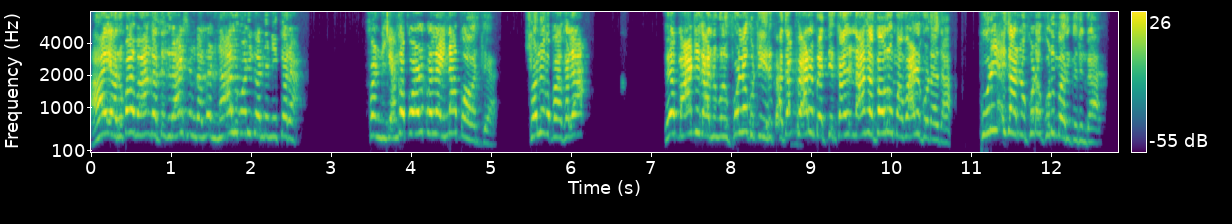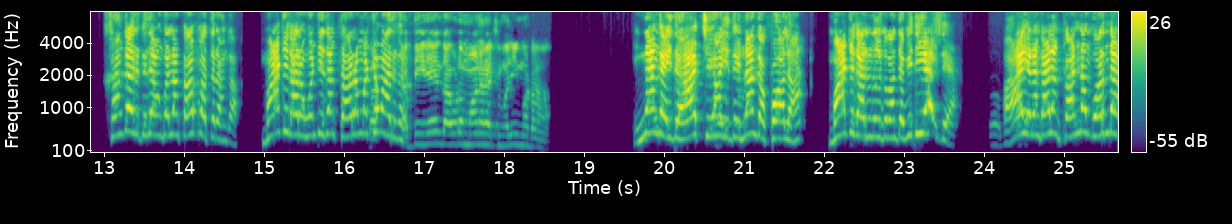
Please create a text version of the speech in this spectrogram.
ஆயிரம் ரூபாய் வாங்கறதுக்கு ரேஷன் கடையில நாலு மணிக்கு வந்து நிக்கிறேன். இப்ப நீ எங்க பொழப்பெல்லாம் என்ன போறது சொல்லுங்க பாக்கலாம் ஏ மாட்டுக்காரனுங்களுக்கு புள்ள குட்டி இருக்காதா பேரம் பேத்தி இருக்காது நாங்க கௌரவமா வாழக்கூடாதா? குடிகாரனு கூட குடும்பம் இருக்குதுங்க. சங்கம் இருக்குது. அவங்க எல்லாம் காப்பாத்துறாங்க. மாட்டுக்காரன் ஒண்டி தான் தரமட்டமா இருக்கு கூட மாநகராட்சி மதிக்க மாட்டாங்க என்னங்க இது ஆட்சியா? இது என்னங்க கோலம்? மாட்டுக்காரங்களுக்கு வந்த விதியா இது? ஆயிரம் காலம் கண்ணம் பிறந்தா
